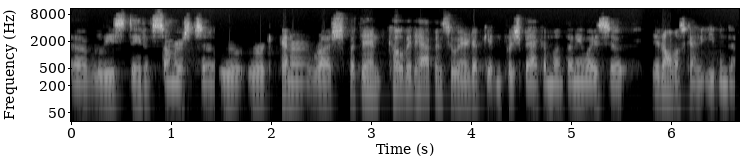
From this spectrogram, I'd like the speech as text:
a, release date of summer, so we were, we were kind of rushed. But then COVID happened, so we ended up getting pushed back a month anyway, so it almost kind of evened up.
